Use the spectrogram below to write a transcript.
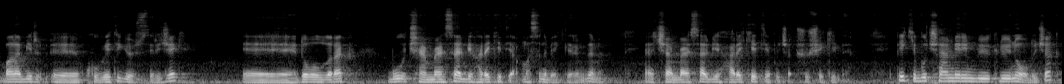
bana bir e, kuvveti gösterecek. E, doğal olarak bu çembersel bir hareket yapmasını beklerim değil mi? Yani çembersel bir hareket yapacak şu şekilde. Peki bu çemberin büyüklüğü ne olacak?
